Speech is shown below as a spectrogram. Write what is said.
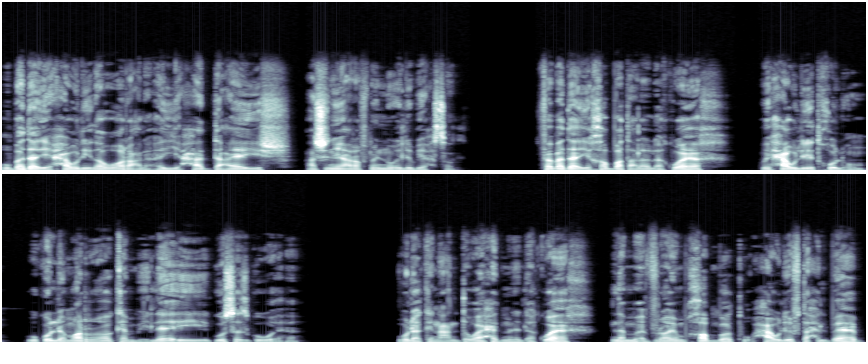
وبدأ يحاول يدور على أي حد عايش عشان يعرف منه إيه اللي بيحصل. فبدأ يخبط على الأكواخ ويحاول يدخلهم وكل مرة كان بيلاقي جثث جواها. ولكن عند واحد من الأكواخ لما إبراهيم خبط وحاول يفتح الباب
